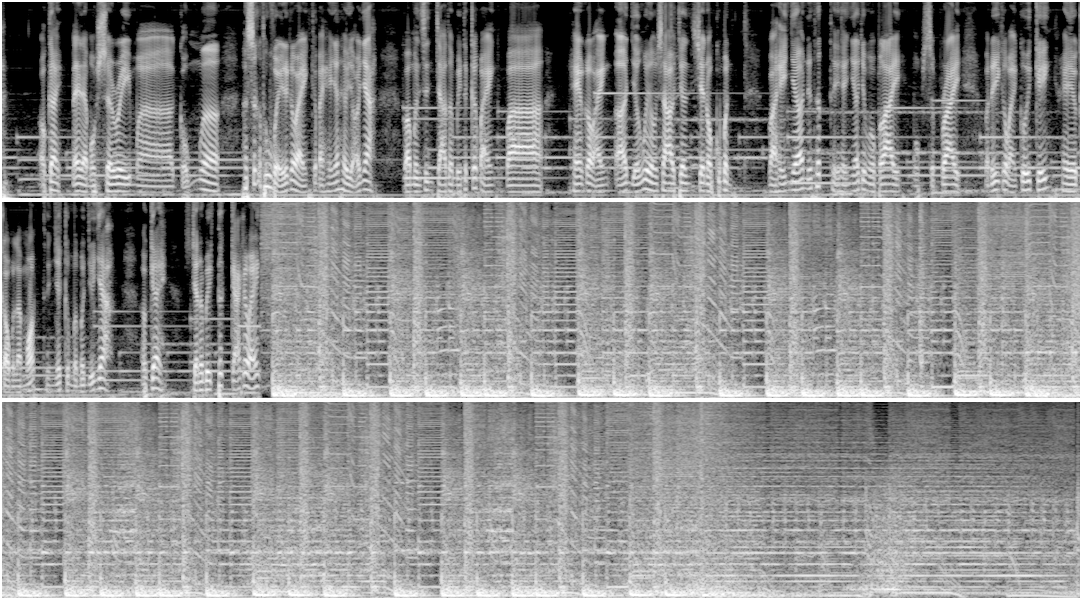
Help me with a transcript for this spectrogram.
Ok, đây là một series mà cũng uh, hết sức là thú vị đó các bạn. Các bạn hãy nhớ theo dõi nha. Và mình xin chào tạm biệt tất cả các bạn Và hẹn các bạn ở những video sau trên channel của mình và hãy nhớ nếu thích thì hãy nhớ cho một like, một subscribe. Và nếu các bạn có ý kiến hay yêu cầu làm mod thì nhớ comment bên dưới nha. Ok, chào tạm biệt tất cả các bạn.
